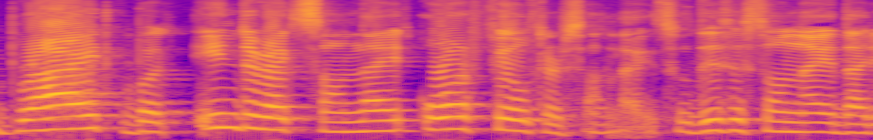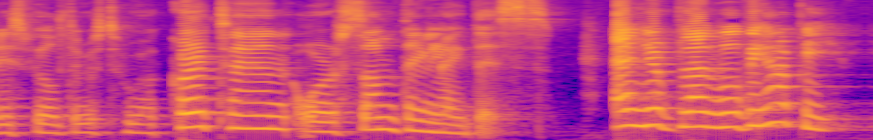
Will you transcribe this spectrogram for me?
bright but indirect sunlight or filter sunlight. So this is sunlight that is filtered through a curtain or something like this. And your plant will be happy.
